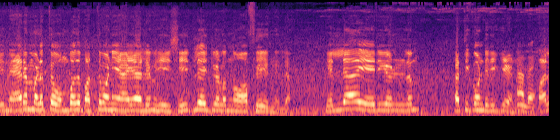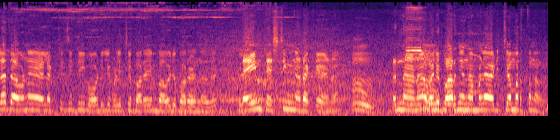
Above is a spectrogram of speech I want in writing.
ഈ നേരം വെളുത്ത് ഒമ്പത് പത്ത് മണിയായാലും ഈ സ്ട്രീറ്റ് ലൈറ്റുകളൊന്നും ഓഫ് ചെയ്യുന്നില്ല. എല്ലാ ഏരിയകളിലും കത്തിക്കൊണ്ടിരിക്കുകയാണ്. പല പലതവണ ഇലക്ട്രിസിറ്റി ബോർഡിൽ വിളിച്ച് പറയുമ്പോൾ അവർ പറയുന്നത് ലൈൻ ടെസ്റ്റിംഗ് നടക്കുകയാണ് എന്നാണ് അവർ പറഞ്ഞ് നമ്മളെ അടിച്ചമർത്തണത്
